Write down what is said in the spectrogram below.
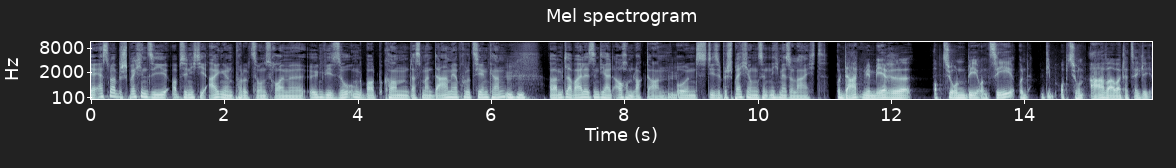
Ja, erstmal besprechen Sie, ob Sie nicht die eigenen Produktionsräume irgendwie so umgebaut bekommen, dass man da mehr produzieren kann. Mhm. Aber mittlerweile sind die halt auch im Lockdown mhm. und diese Besprechungen sind nicht mehr so leicht. Und da hatten wir mehrere Optionen B und C und die Option A war aber tatsächlich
